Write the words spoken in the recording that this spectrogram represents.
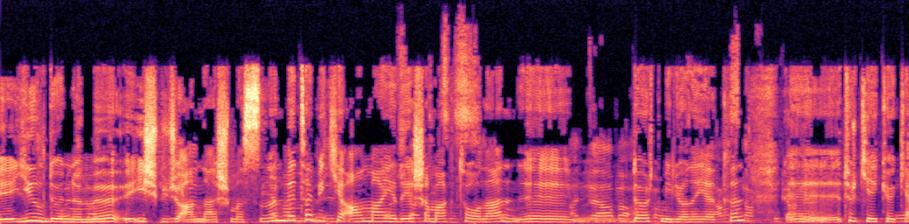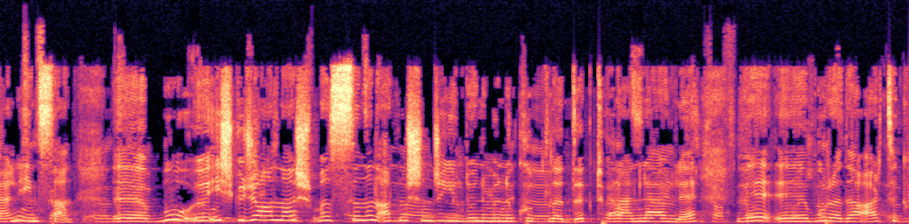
yıl dönümü e, iş gücü anlaşmasının ve tabii ki Almanya'da yaşamakta olan e, 4 milyona yakın e, Türkiye kökenli insan. E, bu e, iş gücü anlaşmasının 60. yıl dönümünü kutladık törenlerle ve e, burada artık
